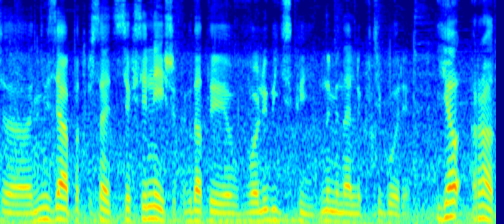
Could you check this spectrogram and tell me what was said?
э, нельзя подписать всех сильнейших, когда ты в любительской номинальной категории. Я рад,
